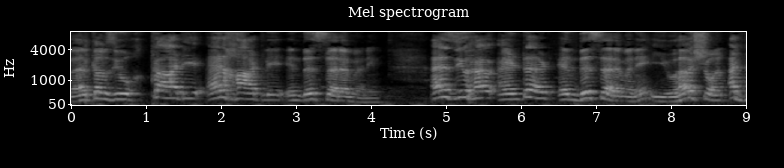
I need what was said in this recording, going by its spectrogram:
welcomes you hearty and heartily in this ceremony. As you have entered in this ceremony, you have shown a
